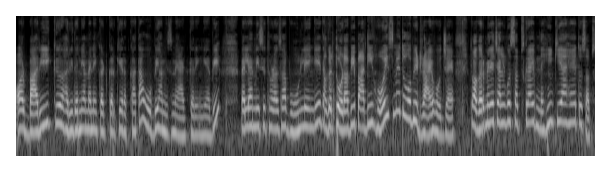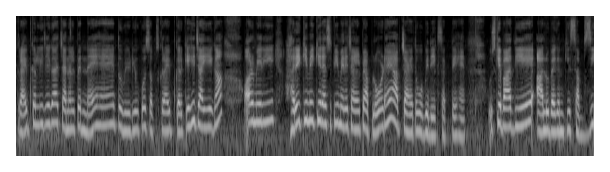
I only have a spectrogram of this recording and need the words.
और बारीक हरी धनिया मैंने कट करके रखा था, वो भी हम इसमें ऐड करेंगे अभी। पहले हम इसे थोड़ा सा भून लेंगे। अगर थोड़ा भी पानी हो इसमें तो वो भी ड्राई हो जाए। तो अगर मेरे चैनल को सब्सक्राइब नहीं किया है तो सब्सक्राइब कर लीजिएगा। चैनल पर नए हैं तो वीडियो को सब्सक्राइब करके ही जाइएगा। और मेरी हरे कीमे की रेसिपी मेरे चैनल पर अपलोड है, आप चाहे तो वो भी देख सकते हैं। उसके बाद ये आलू बैगन की सब्ज़ी,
